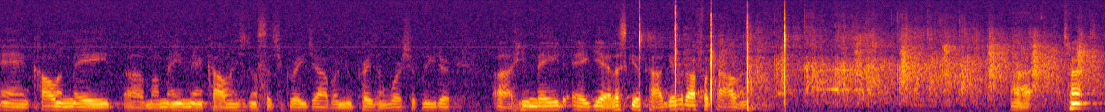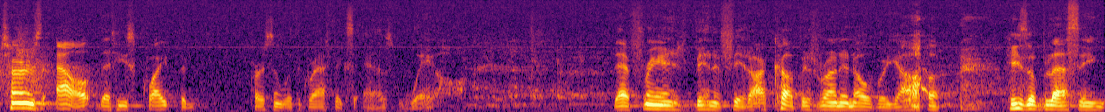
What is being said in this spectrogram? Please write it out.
and Colin made, uh, my main man Colin, he's done such a great job, our new praise and worship leader. Uh, he made a, yeah, let's give Colin, give it up for Colin. Uh, tur- turns out that he's quite the person with graphics as well. That friend's benefit, our cup is running over, y'all. he's a blessing.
